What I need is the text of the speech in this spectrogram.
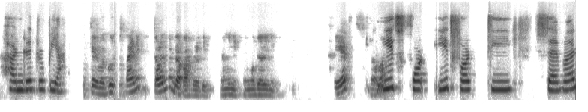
hundred rupiah. Oke, bagus. Nah, ini kalau ini berapa berarti? Yang ini, yang model ini. It's berapa? It's for it's forty seven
